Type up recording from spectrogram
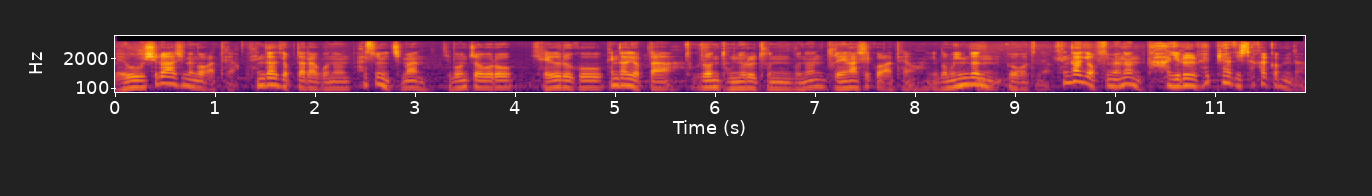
매우 싫어하시는 것 같아요. 생각이 없다라고는 할 수는 있지만 기본적으로 게으르고 생각이 없다 그런 동료를 둔 분은 불행하실 것 같아요. 너무 힘든 거거든요. 생각이 없으면은 다 일을 회피하기 시작할 겁니다.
